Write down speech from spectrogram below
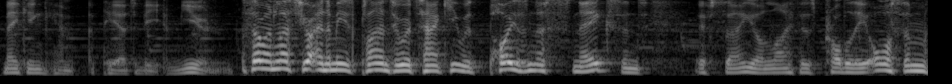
making him appear to be immune. So unless your enemies plan to attack you with poisonous snakes and if so, your life is probably awesome.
